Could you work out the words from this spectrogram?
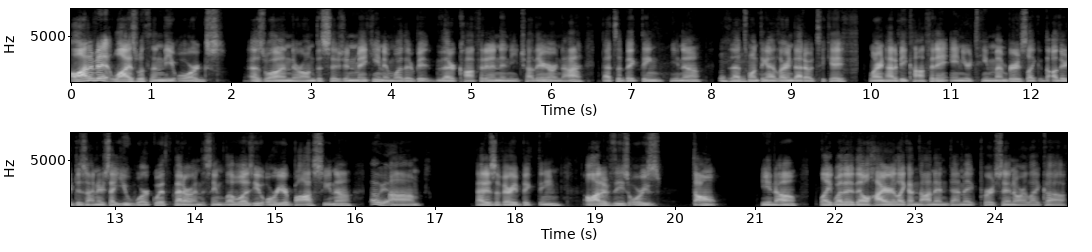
a lot of it lies within the orgs as well in their own decision making and whether they're confident in each other or not. That's a big thing, you know. Mm-hmm. That's one thing I learned at OTK. Learn how to be confident in your team members, like the other designers that you work with that are on the same level as you, or your boss. You know, Oh yeah. um, that is a very big thing. A lot of these orgs don't, you know, like whether they'll hire like a non-endemic person or like a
